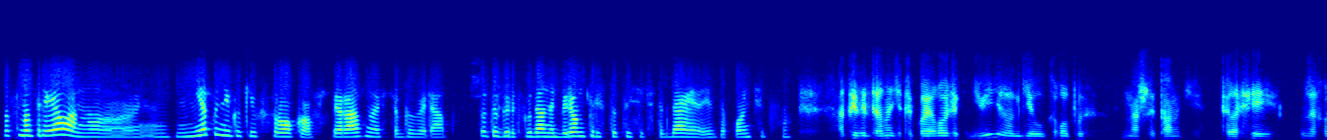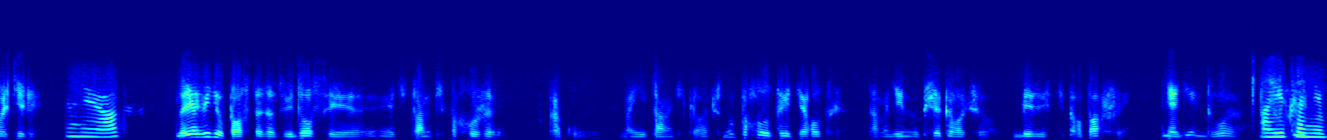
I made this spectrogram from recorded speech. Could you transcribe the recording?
Посмотрела, но нету никаких сроков, все разные все говорят. Что-то говорит, когда наберем 300 тысяч, тогда и закончится. А ты в интернете такой ролик не видела, где укропы наши танки, трофеи захватили? Нет. Да я видел просто этот видос, и эти танки похожи, как у мои танки, короче. Ну, походу, третья роты. Там один вообще, короче, без вести пропавший. Не один, двое. А если они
